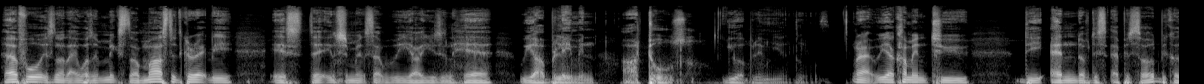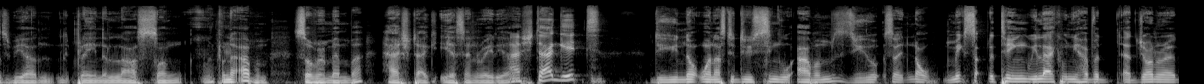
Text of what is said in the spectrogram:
her fault. It's not that it wasn't mixed or mastered correctly. It's the instruments that we are using here. We are blaming our tools. You are blaming your tools. Right, we are coming to the end of this episode because we are playing the last song from the album. So remember, hashtag ESN Radio. Hashtag it. Do you not want us to do single albums? Do you so no mix up the thing we like when you have a, a genre.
